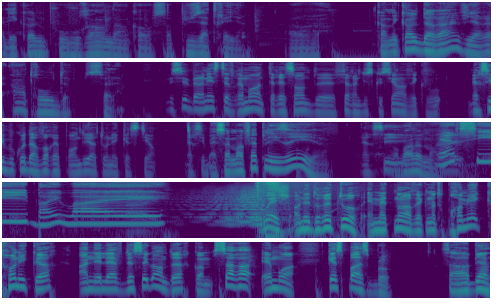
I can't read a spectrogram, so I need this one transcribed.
à l'école pour vous rendre encore ça plus attrayant. Alors, comme école de rêve, il y aurait entre autres cela. Monsieur Bernier, c'était vraiment intéressant de faire une discussion avec vous. Merci beaucoup d'avoir répondu à toutes les questions. Merci Ben, beaucoup. ça m'a fait plaisir. Merci. Au revoir le monde. Merci, bye bye. Wesh, on est de retour et maintenant avec notre premier chroniqueur, un élève de secondaire comme Sarah et moi. Qu'est-ce qui se passe, bro? Ça va bien,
